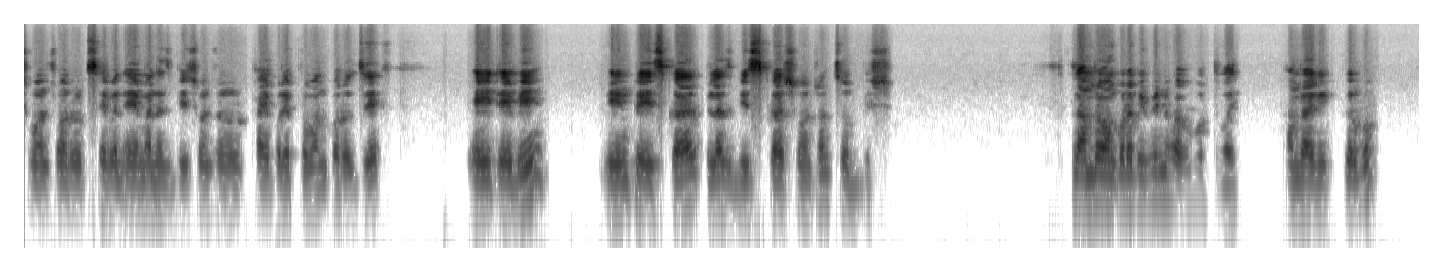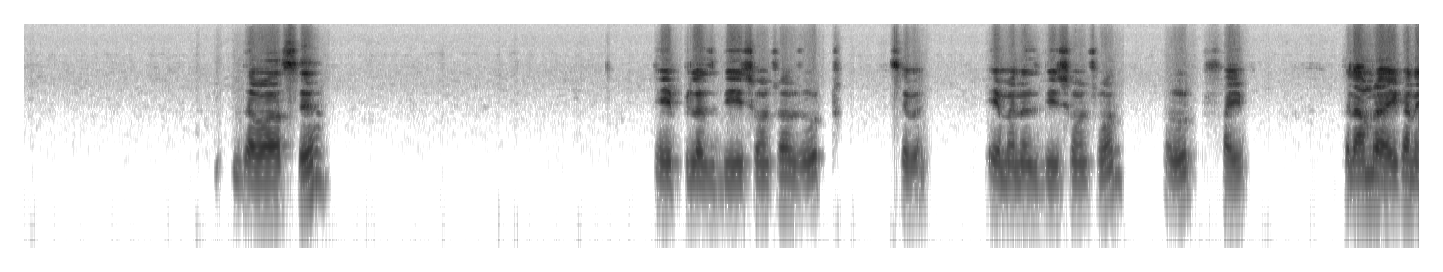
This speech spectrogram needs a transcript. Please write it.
সমান সমান root seven A minus B সমান সমান রুট ফাইভ বলে প্রমাণ করো যে eight A B into A square plus B square সমান সমান চব্বিশ। তাহলে আমরা অঙ্কটা বিভিন্নভাবে করতে পারি। আমরা আগে কি করব? দেওয়া আছে। এ প্লাস বি সমান সমান root seven A minus B সমান সমান রুট ফাইভ তাহলে আমরা এখানে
